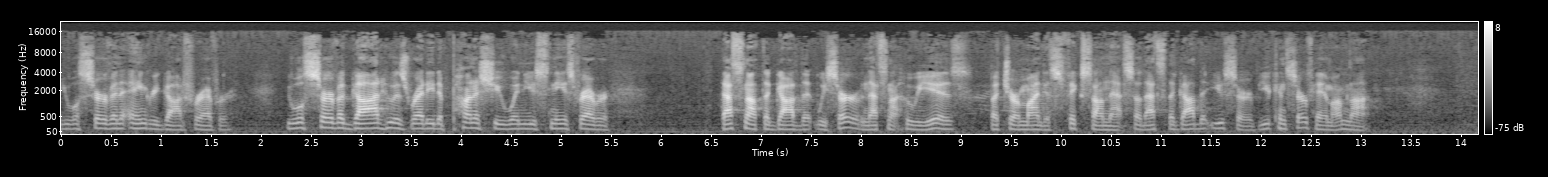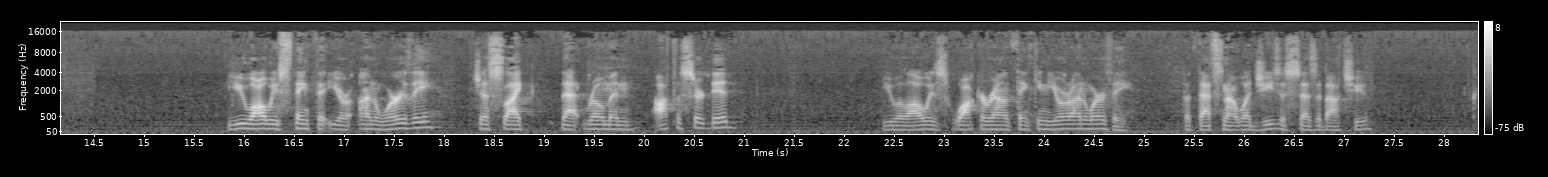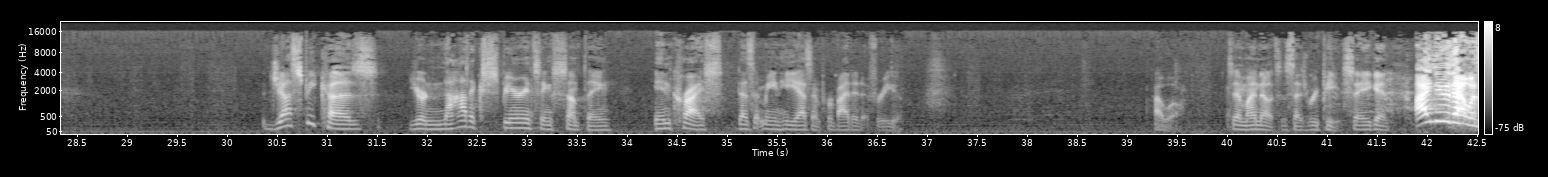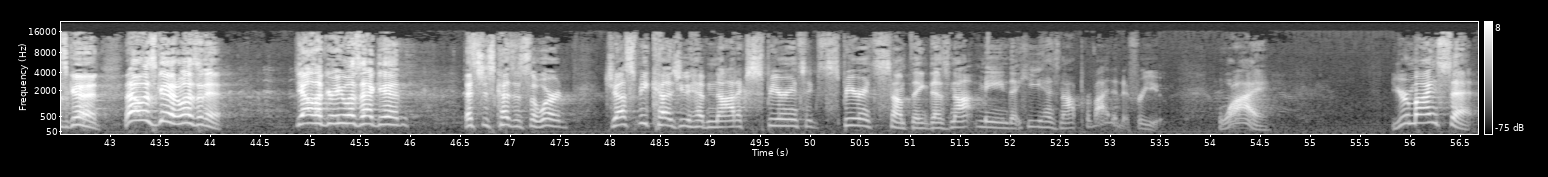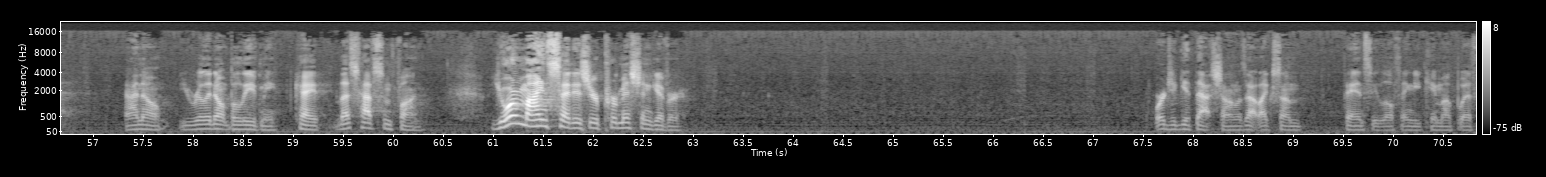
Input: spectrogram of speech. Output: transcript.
You will serve an angry God forever. You will serve a God who is ready to punish you when you sneeze forever. that's not the God that we serve, and that's not who He is, but your mind is fixed on that. So that's the God that you serve. You can serve Him, I'm not. You always think that you're unworthy, just like that Roman officer did. You will always walk around thinking you're unworthy, but that's not what Jesus says about you. Just because you're not experiencing something in Christ doesn't mean He hasn't provided it for you. I will. It's in my notes. It says repeat. Say again. I knew that was good. That was good, wasn't it? Y'all agree? Was that good? That's just because it's the word. Just because you have not experienced, experienced something does not mean that He has not provided it for you. Why? Your mindset. I know, you really don't believe me. Okay, let's have some fun. Your mindset is your permission giver. Where'd you get that, Shawn? Was that like some fancy little thing you came up with?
